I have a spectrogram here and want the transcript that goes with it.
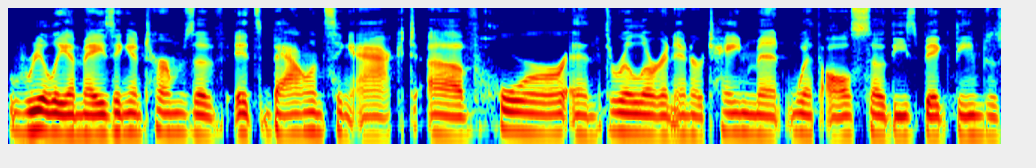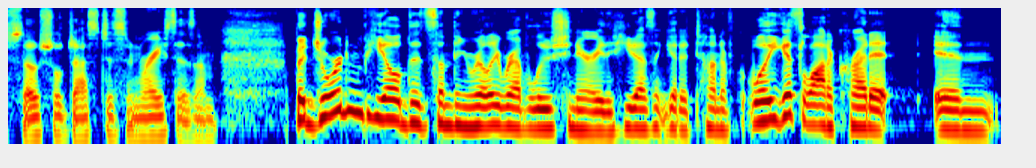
really amazing in terms of its balancing act of horror and thriller and entertainment with also these big themes of social justice and racism. But Jordan Peele did something really revolutionary that he doesn't get a ton of well, he gets a lot of credit in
